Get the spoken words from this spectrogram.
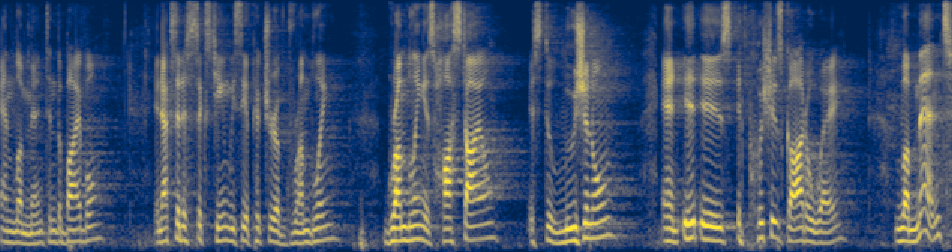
and lament in the Bible. In Exodus 16, we see a picture of grumbling. Grumbling is hostile, it's delusional, and it is it pushes God away. Lament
